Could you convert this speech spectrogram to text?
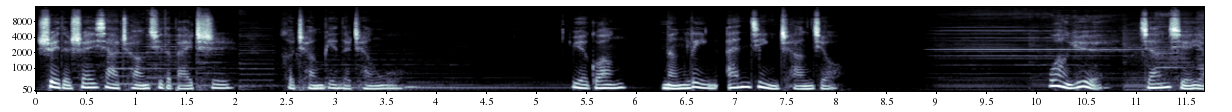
睡得摔下床去的白痴和床边的晨雾。月光能令安静长久。望月，江学友。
